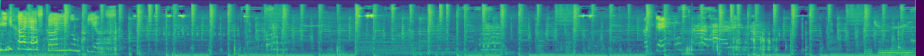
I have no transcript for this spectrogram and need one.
Elija las columpios. Aquí hay mucha arena. Ujú.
